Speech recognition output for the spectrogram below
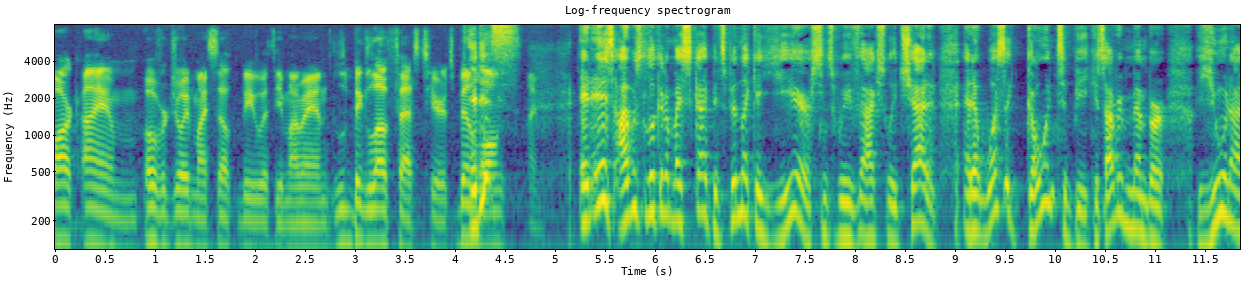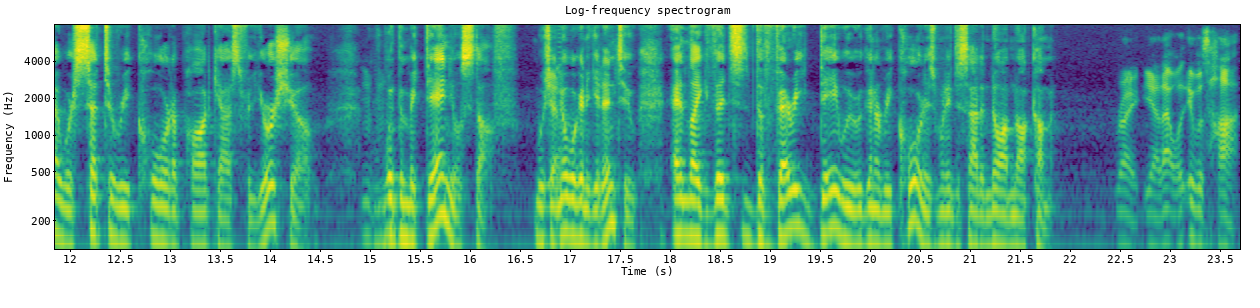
Mark, I am overjoyed myself to be with you, my man. Big love fest here. It's been a it long is. time. It is. I was looking at my Skype. It's been like a year since we've actually chatted, and it wasn't going to be because I remember you and I were set to record a podcast for your show mm-hmm. with the McDaniel stuff, which yeah. I know we're going to get into. And like the the very day we were going to record is when he decided, no, I'm not coming. Right. Yeah. That was. It was hot.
